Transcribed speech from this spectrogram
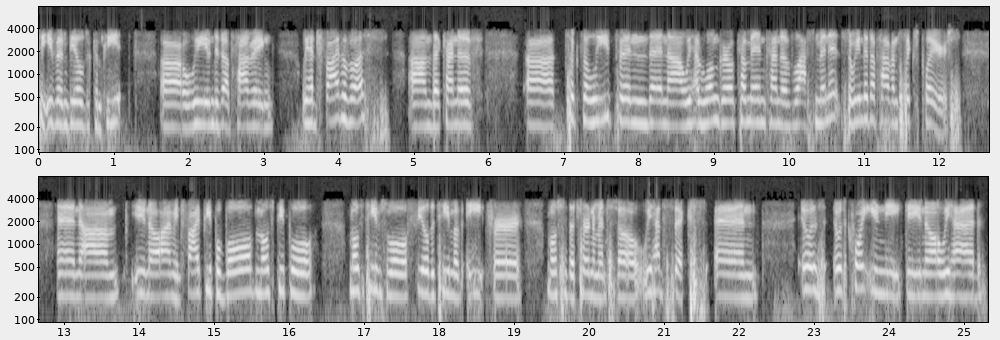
to even be able to compete. Uh, we ended up having, we had five of us um, that kind of uh, took the leap, and then uh, we had one girl come in kind of last minute, so we ended up having six players. And um, you know, I mean, five people bowl. Most people, most teams will field a team of eight for most of the tournament. So we had six, and it was it was quite unique. You know, we had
